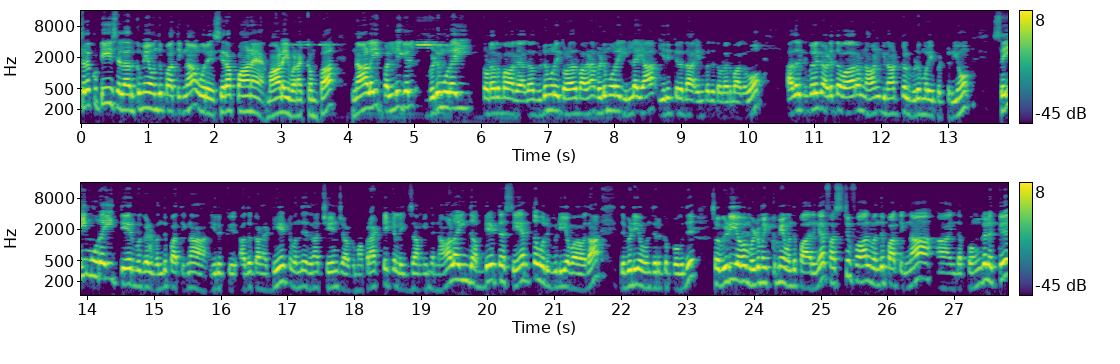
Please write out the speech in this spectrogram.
சில குட்டீஸ் எல்லாருக்குமே வந்து பார்த்தீங்கன்னா ஒரு சிறப்பான மாலை வணக்கம்ப்பா. நாளை பள்ளிகள் விடுமுறை தொடர்பாக அதாவது விடுமுறை தொடர்பாகனா விடுமுறை இல்லையா இருக்கிறதா என்பது தொடர்பாகவும் அதற்கு பிறகு அடுத்த வாரம் நான்கு நாட்கள் விடுமுறை பற்றியும் செய்முறை தேர்வுகள் வந்து பார்த்தீங்கன்னா இருக்கு. அதுக்கான டேட் வந்து எதனா சேஞ்ச் ஆகுமா? ப்ராக்டிக்கல் எக்ஸாம் இந்த நாலஞ்சு அப்டேட்டை சேர்த்த ஒரு வீடியோவாக தான் இந்த வீடியோ வந்து இருக்க போகுது. ஸோ வீடியோவை முழுமைக்குமே வந்து பாருங்க. ஃபர்ஸ்ட் ஆஃப் ஆல் வந்து பார்த்தீங்கன்னா இந்த பொங்கலுக்கு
